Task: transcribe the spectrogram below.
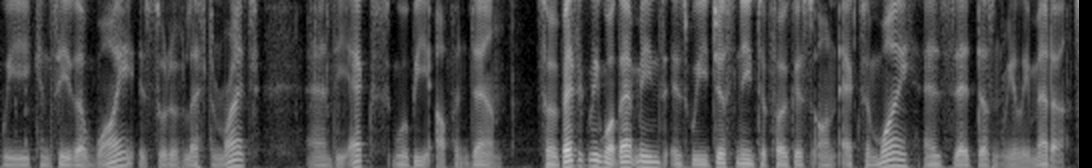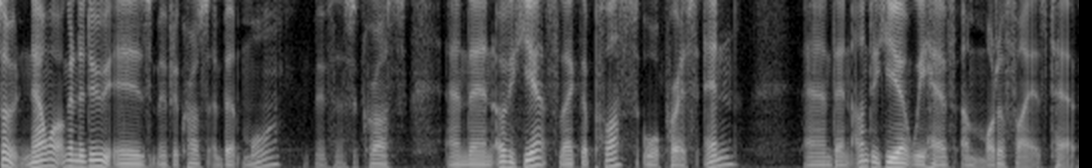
we can see the Y is sort of left and right and the X will be up and down. So basically what that means is we just need to focus on X and Y as Z doesn't really matter. So now what I'm going to do is move it across a bit more, move this across and then over here select the plus or press N and then under here we have a modifiers tab.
